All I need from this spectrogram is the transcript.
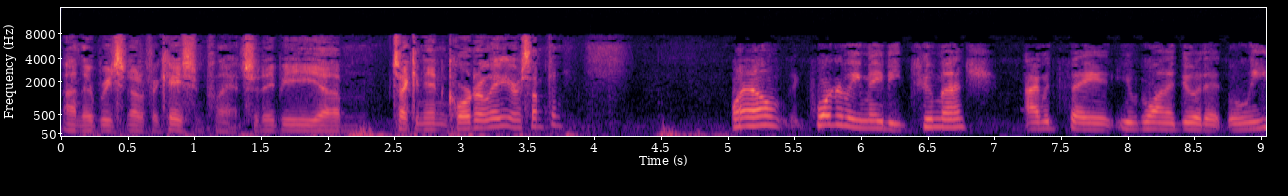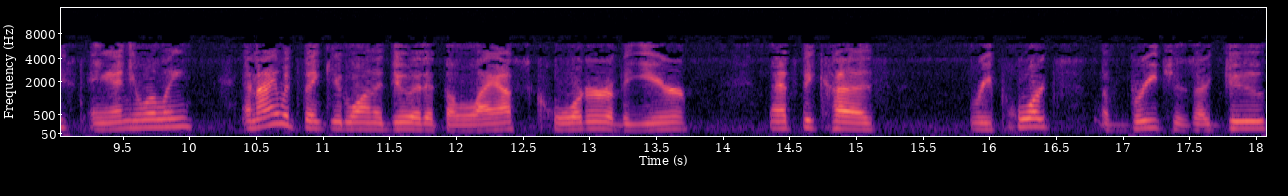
on their breach notification plan? Should they be um, checking in quarterly or something? Well, quarterly may be too much. I would say you'd want to do it at least annually. And I would think you'd want to do it at the last quarter of the year. That's because reports of breaches are due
